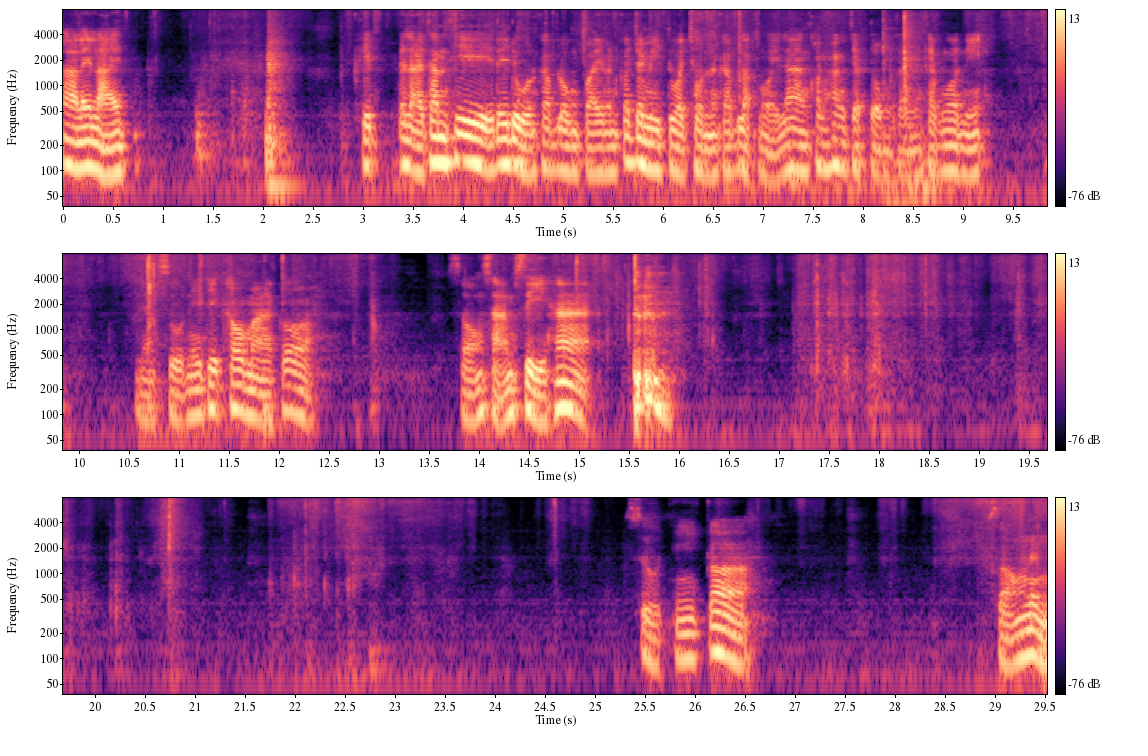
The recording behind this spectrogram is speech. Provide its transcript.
ถ้าหลายๆ ลิปหลายๆท่านที่ได้ดูนะครับลงไปมันก็จะมีตัวชนนะครับ หลักหน่วยล่างค่อนข้างจะตรงกันนะครับงวดนี้ อย่างสูตรนี้ที่เข้ามาก็สองสามสี่ห้าสูตรนี้ก็สองหนึ่ง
